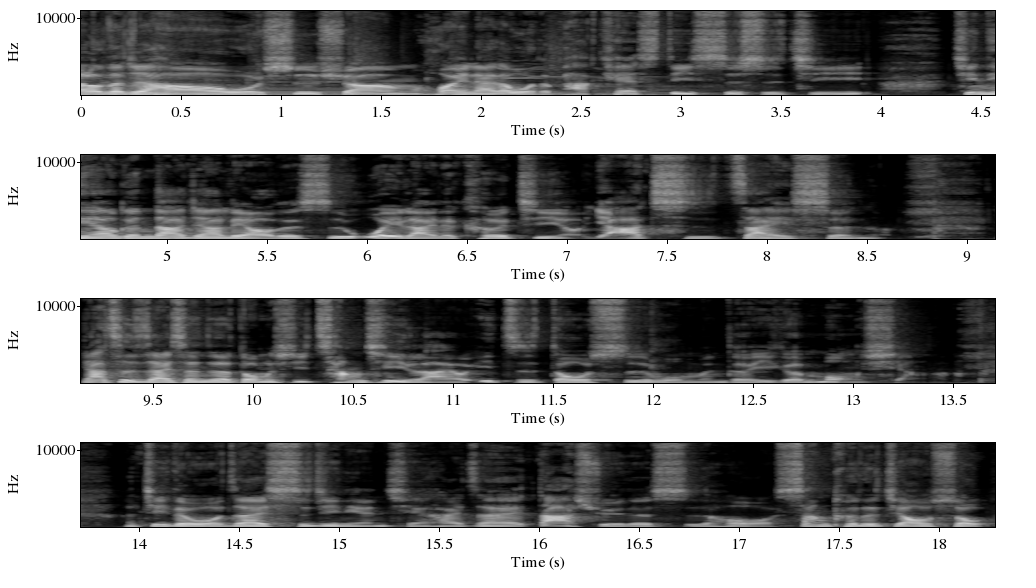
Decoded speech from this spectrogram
Hello，大家好，我是 Sean，欢迎来到我的 Podcast 第四十集。今天要跟大家聊的是未来的科技啊，牙齿再生。牙齿再生这个东西，长期以来哦，一直都是我们的一个梦想。记得我在十几年前还在大学的时候，上课的教授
